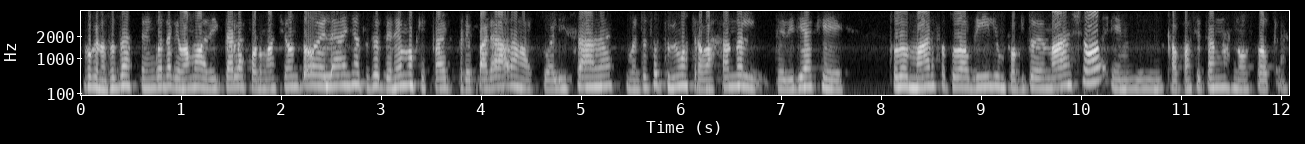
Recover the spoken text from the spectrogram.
porque nosotras ten en cuenta que vamos a dictar la formación todo el año, entonces tenemos que estar preparadas, actualizadas. Bueno, entonces estuvimos trabajando, te diría que todo marzo, todo abril y un poquito de mayo en capacitarnos nosotras.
